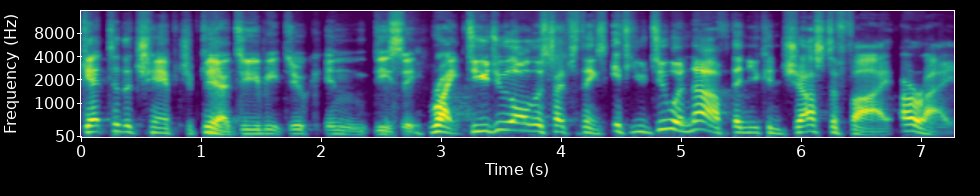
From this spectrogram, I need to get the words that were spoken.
get to the championship game? Yeah. Do you beat Duke in DC? Right. Do you do all those types of things? If you do enough, then you can justify, all right,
